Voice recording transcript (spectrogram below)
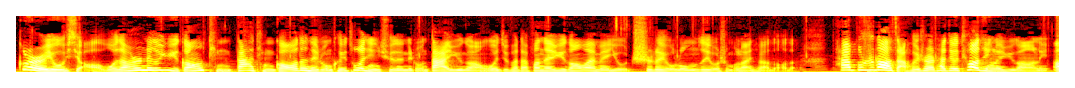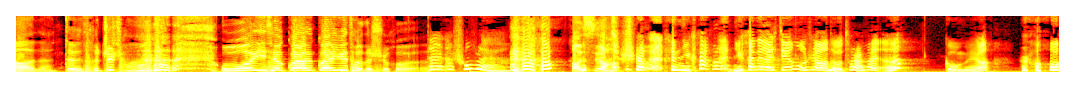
个儿又小，我当时那个浴缸挺大挺高的那种，可以坐进去的那种大浴缸，我就把它放在浴缸外面，有吃的有笼子有什么乱七八糟的，它不知道咋回事，它就跳进了浴缸里，哦，对对，很正常。我以前关关芋头的时候，但是它出不来啊，好笑。就是你看你看那个监控摄像头，突然发现嗯狗没了，然后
